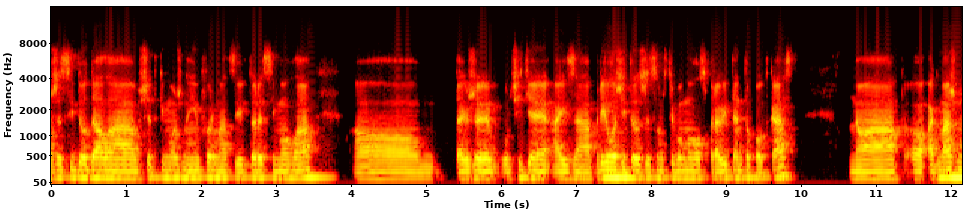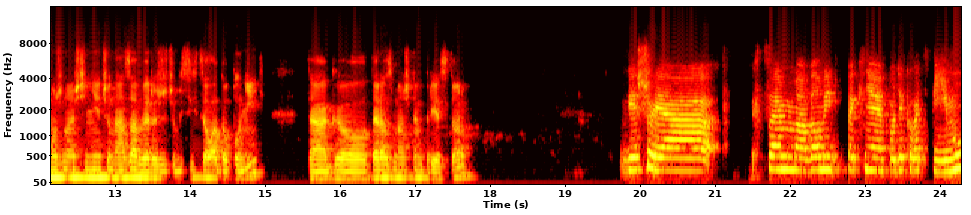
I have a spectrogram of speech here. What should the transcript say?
že si dodala všetky možné informácie, ktoré si mohla. Takže určite aj za príležitosť, že som s tebou mohol spraviť tento podcast. No a ak máš možno ešte niečo na záver, že čo by si chcela doplniť, tak teraz máš ten priestor. Vieš ja Chcem veľmi pekne poďakovať týmu,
